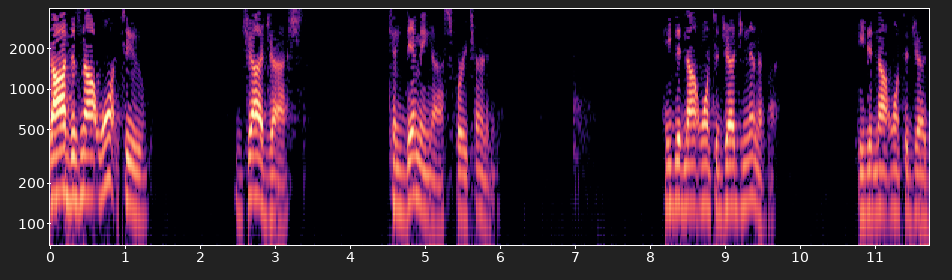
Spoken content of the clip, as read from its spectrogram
God does not want to judge us, condemning us for eternity. He did not want to judge Nineveh. He did not want to judge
